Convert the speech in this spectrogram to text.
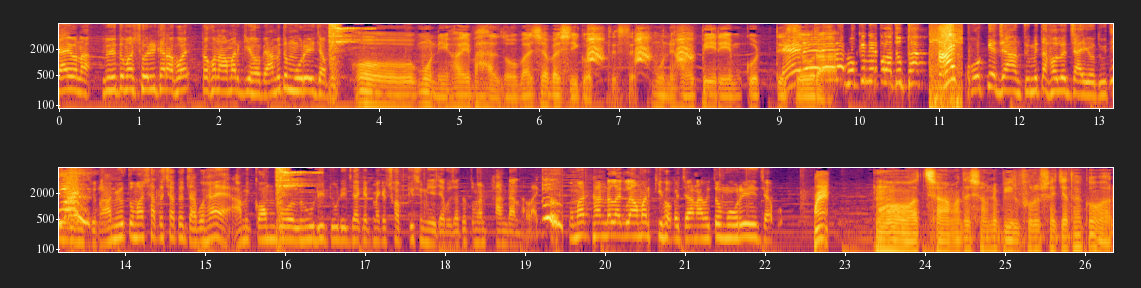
যাইও না। যদি তোমার শরীর খারাপ হয় তখন আমার কি হবে? আমি তো মরেই যাব। ও মনে হয় ভালোবাসাবাসি করতেছে। মনে হয় প্রেম করতেছে ওরা। ভকিনের পোলা চুপ থাক। ওকে যান তুমি তাহলে যাইও দুই তিন দিনের জন্য। আমিও তোমার সাথে সাথে যাব হ্যাঁ? আমি কম্বল হুডি টুডি জ্যাকেট ম্যাকেট সবকিছু নিয়ে যাব যাতে তোমার ঠান্ডা না লাগে। তোমার ঠান্ডা লাগলে আমার কি হবে জান আমি তো মরেই যাব। আচ্ছা আমাদের সামনে বীরপুরুষ সাইজা থাকো আর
